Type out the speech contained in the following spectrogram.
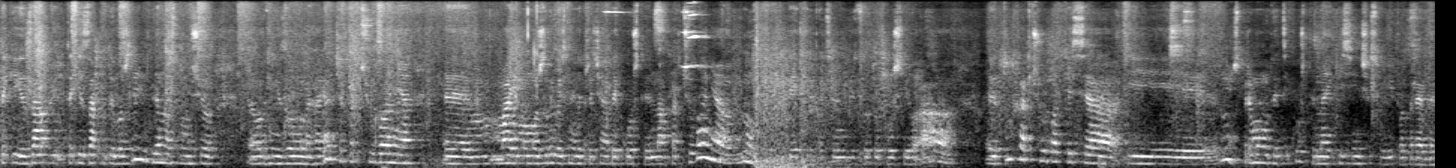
такі такі заходи важливі для нас, тому що е, організоване гаряче харчування. Е, Маємо можливість не витрачати кошти на харчування, ну, деяких працівних відсоток коштів, а е, тут харчуватися і ну, спрямовувати ці кошти на якісь інші свої потреби.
